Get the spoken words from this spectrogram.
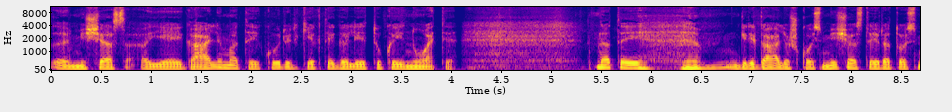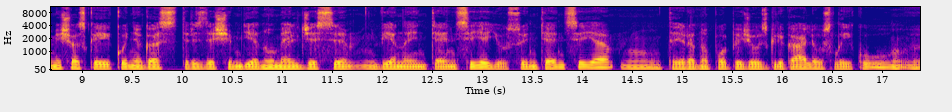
e, mišes, jei galima, tai kur ir kiek tai galėtų kainuoti. Na tai grigališkos mišios, tai yra tos mišios, kai kunigas 30 dienų meldžiasi vieną intenciją, jūsų intencija, tai yra nuo popiežiaus grigaliaus laikų e,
